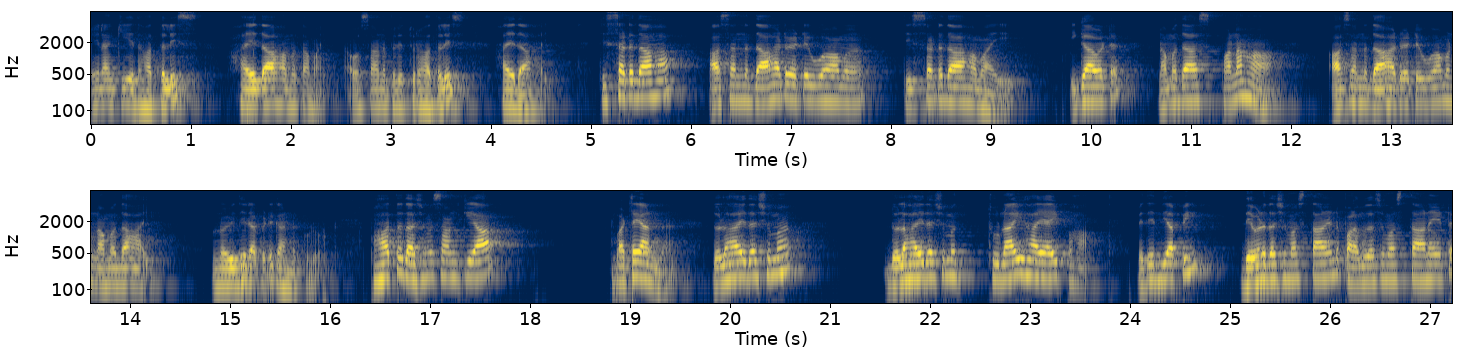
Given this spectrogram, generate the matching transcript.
එහෙනම් කීයද? 40 6000ම තමයි. අවසාන පිළිතුර 40 6000යි 38000 ආසන්න 1000ට වැටෙව්වහම 38000මයි ඊගාවට 9050 ආසන්න 1000ට වැටෙව්වහම 9000යි ඔන්න ඔය විදිහට අපිට ගන්න පුළුවන්. පහත දශම සංඛ්‍යා වට යන්න දොළහයි දශම දොළහයි දශම තුනයි හයයි පහ මෙතින්දි අපි දෙවන දශමස්ථානයට පළමු දශමස්ථානයට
